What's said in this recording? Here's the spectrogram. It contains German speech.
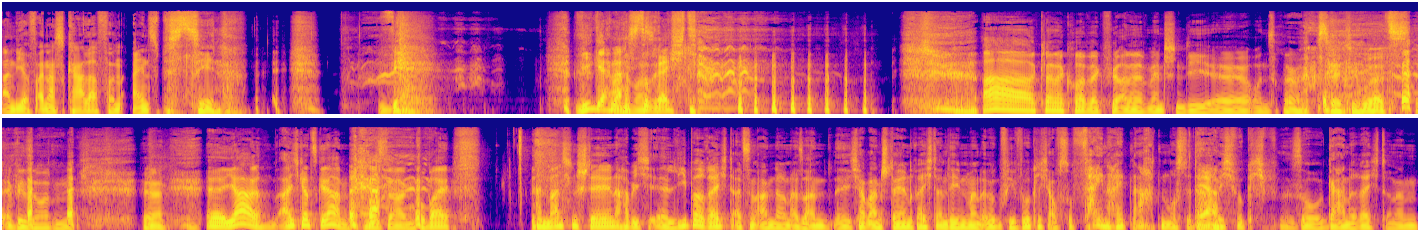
Andi, auf einer Skala von 1 bis 10. Wie, wie gerne hast was. du recht? ah, kleiner Callback für alle Menschen, die äh, unsere Strange Words Episoden hören. Äh, ja, eigentlich ganz gern, muss ich sagen. Wobei, an manchen Stellen habe ich äh, lieber recht als an anderen. Also an, ich habe an Stellen recht, an denen man irgendwie wirklich auf so Feinheiten achten musste. Da ja. habe ich wirklich so gerne recht. Und an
